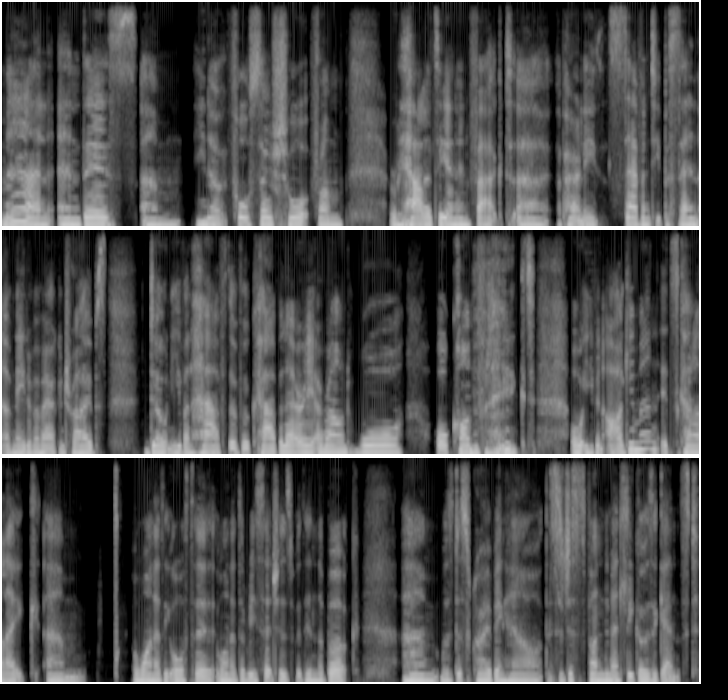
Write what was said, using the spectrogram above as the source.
man. And this, um, you know, falls so short from reality. And in fact, uh, apparently 70% of Native American tribes don't even have the vocabulary around war or conflict or even argument. It's kind of like um, one of the author, one of the researchers within the book um, was describing how this just fundamentally goes against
